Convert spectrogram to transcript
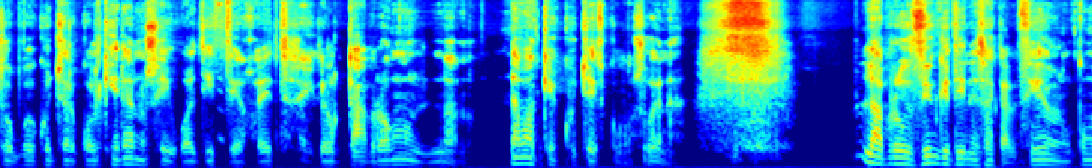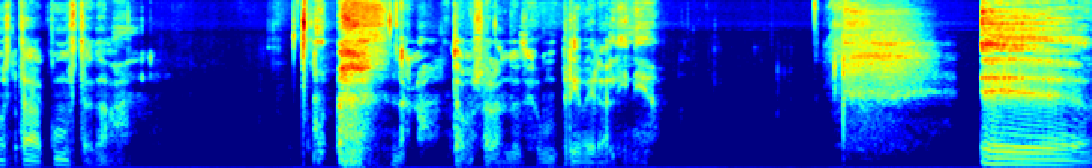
lo puede escuchar cualquiera, no sé, igual dice, joder, este el cabrón, no, no, nada más que escuchéis cómo suena. La producción que tiene esa canción, cómo está, cómo está, no. No, no, estamos hablando de un primera línea. Eh,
